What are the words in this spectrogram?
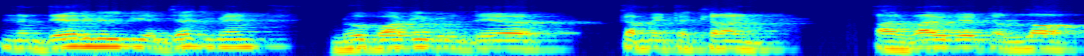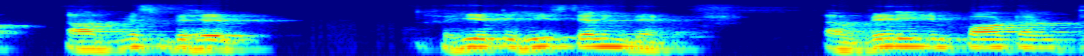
and there will be a judgment. Nobody will dare commit a crime or violate a law or misbehave. So here he is telling them a very important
